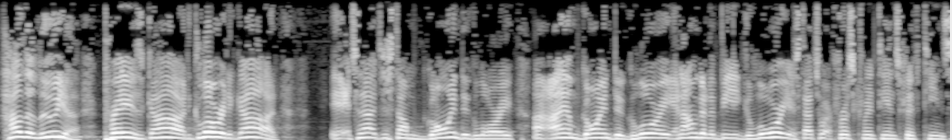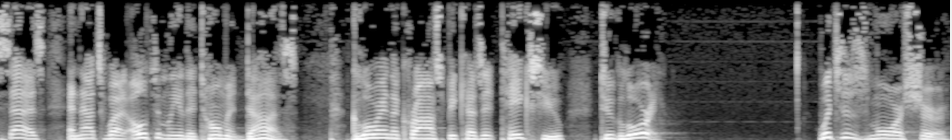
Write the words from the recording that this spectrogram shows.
Hallelujah. Praise God. Glory to God. It's not just I'm going to glory. I am going to glory and I'm going to be glorious. That's what 1 Corinthians 15 says. And that's what ultimately the atonement does. Glory in the cross because it takes you to glory. Which is more sure?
